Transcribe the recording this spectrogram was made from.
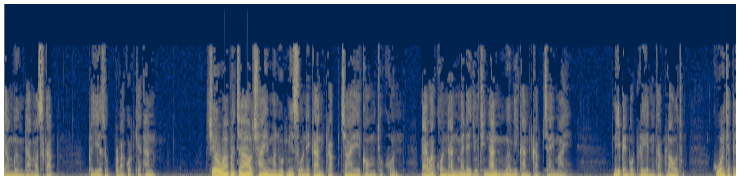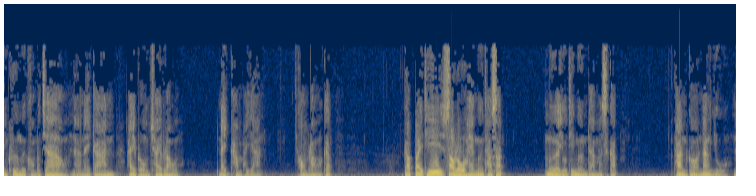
ยังเมืองดามัสกัส พระเยซูปรากฏแก่ท่าน เชื่อว่าพระเจ้าใช้มนุษย์มีส่วนในการกลับใจของทุกคน แม้ว่าคนนั้นไม่ได้อยู่ที่นั่นเมื่อมีการกลับใจใหม่ นี่เป็นบทเรียนนะครับเราควรจะเป็นเครื่องมือของพระเจ้านะในการให้พระองค์ใช้เราในคำพยานของเราครับ กลับไปที่ซาโลแห่งเมืองทาซัตเมื่ออยู่ที่เมืองดามัสกัส ท่านก็นั่งอยู่ใน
